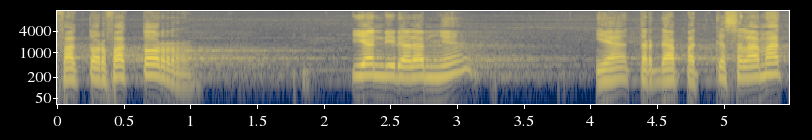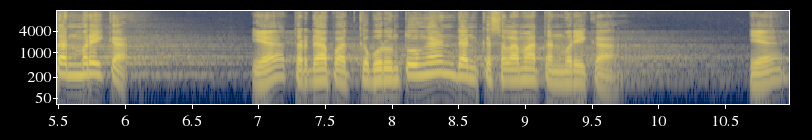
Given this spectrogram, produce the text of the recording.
faktor-faktor yang di dalamnya ya terdapat keselamatan mereka. Ya, terdapat keberuntungan dan keselamatan mereka. Ya.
